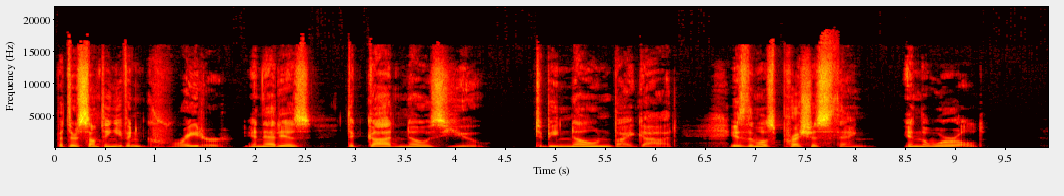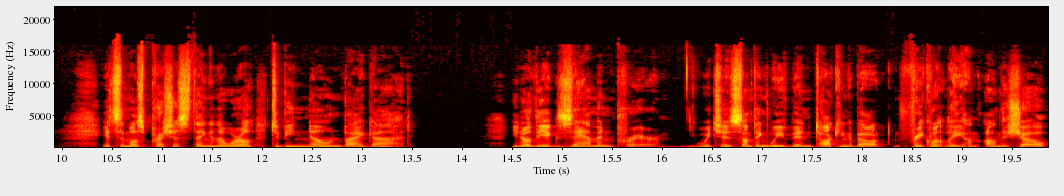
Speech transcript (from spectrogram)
but there's something even greater, and that is that God knows you. To be known by God is the most precious thing in the world. It's the most precious thing in the world to be known by God. You know, the examen prayer which is something we've been talking about frequently on, on the show,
